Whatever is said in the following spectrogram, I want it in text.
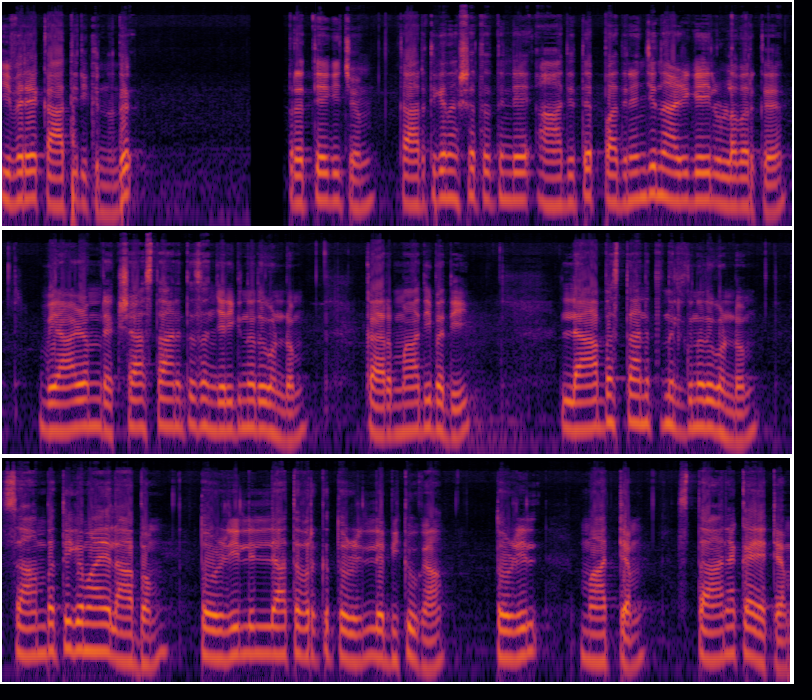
ഇവരെ കാത്തിരിക്കുന്നത്. പ്രത്യേകിച്ചും കാർത്തിക നക്ഷത്രത്തിന്റെ ആദ്യത്തെ പതിനഞ്ച് നാഴികയിലുള്ളവർക്ക് വ്യാഴം രക്ഷാസ്ഥാനത്ത് സഞ്ചരിക്കുന്നതുകൊണ്ടും കർമാധിപതി ലാഭസ്ഥാനത്ത് നിൽക്കുന്നതുകൊണ്ടും സാമ്പത്തികമായ ലാഭം തൊഴിലില്ലാത്തവർക്ക് തൊഴിൽ ലഭിക്കുക തൊഴിൽ മാറ്റം സ്ഥാനക്കയറ്റം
